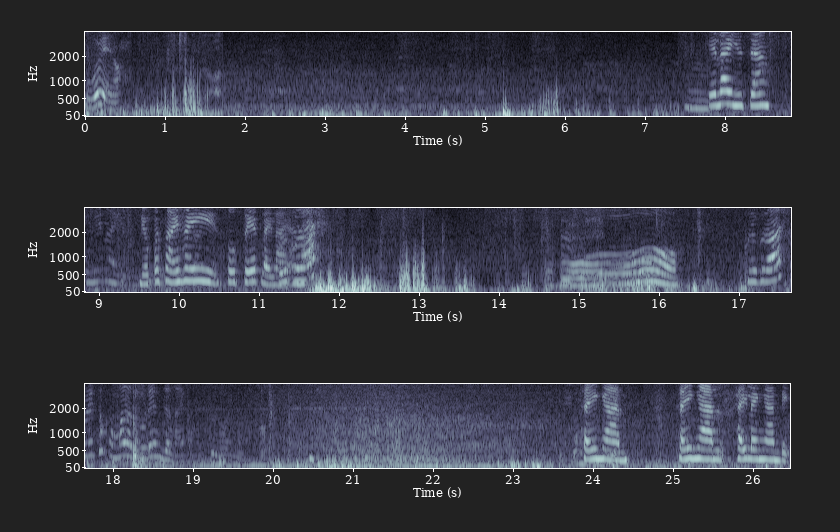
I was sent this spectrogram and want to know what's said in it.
โอ้ยเนาะเอไลอยู่จัง เดี๋ยวป้าไซให้โซเซตหลายๆอัน これぐらいこれとかまだ取れんじゃないかな黒いの ใช้งาน ใช้งานใช้แรงงานเด็ก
